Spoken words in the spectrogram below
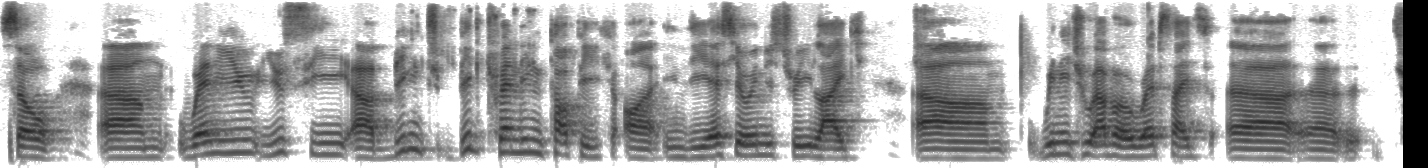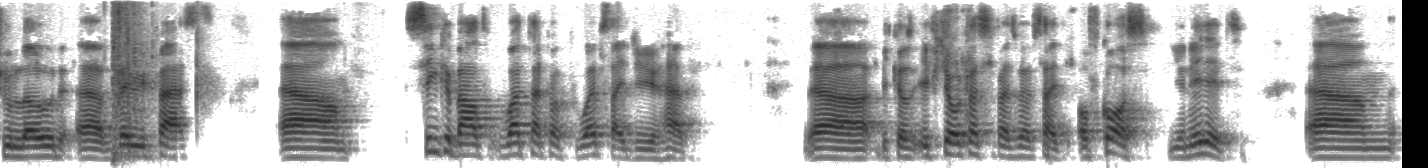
So um, when you, you see a big, big trending topic uh, in the SEO industry, like um, we need to have our website uh, uh, to load uh, very fast, um, think about what type of website do you have. Uh, because if you're a classified website, of course, you need it. Um,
